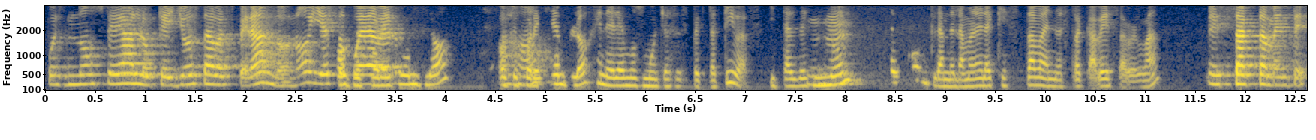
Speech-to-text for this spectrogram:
pues no sea lo que yo estaba esperando, ¿no? Y esto puede haber... Ejemplo, o que, por ejemplo, generemos muchas expectativas y tal vez no se cumplan de la manera que estaba en nuestra cabeza, ¿verdad? Exactamente.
